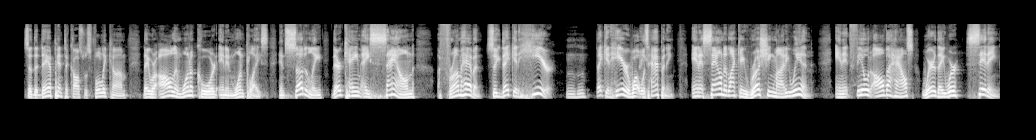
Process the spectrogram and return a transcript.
So the day of Pentecost was fully come. They were all in one accord and in one place. And suddenly there came a sound from heaven. So they could hear. Mm-hmm. They could hear what was happening. And it sounded like a rushing mighty wind. And it filled all the house where they were sitting.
